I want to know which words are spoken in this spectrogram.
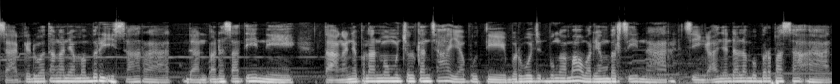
saat kedua tangannya memberi isyarat dan pada saat ini, tangannya pelan memunculkan cahaya putih berwujud bunga mawar yang bersinar sehingga hanya dalam beberapa saat,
